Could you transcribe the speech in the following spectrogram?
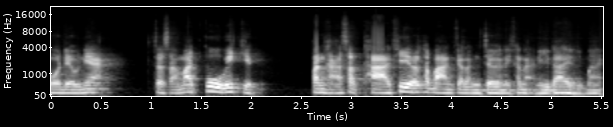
โมเดลเนี่ยจะสามารถกู้วิกฤตปัญหาศรัทธาที่รัฐบาลกำลังเจอในขณะนี้ได้หรือไม่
